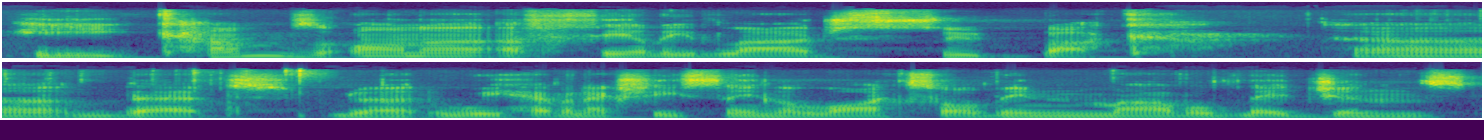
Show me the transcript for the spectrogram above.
he comes on a, a fairly large suit buck uh, that uh, we haven't actually seen the likes of in Marvel Legends.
